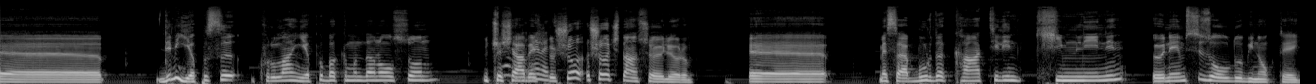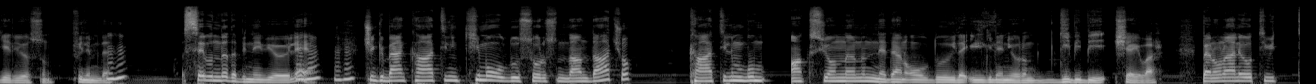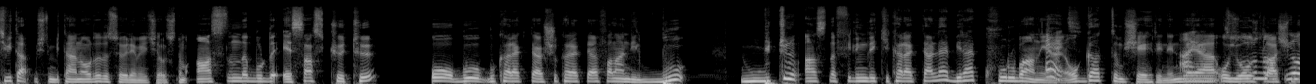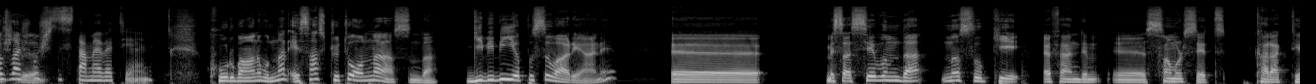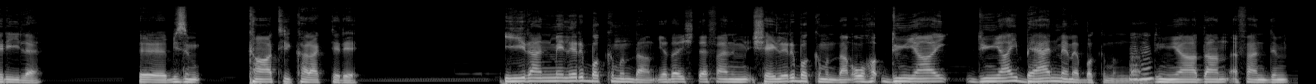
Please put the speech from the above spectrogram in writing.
değil mi yapısı kurulan yapı bakımından olsun, üç aşağı beş evet. yukarı. Şu şu açıdan söylüyorum. Ee, mesela burada katilin kimliğinin önemsiz olduğu bir noktaya geliyorsun filmde. Hı hı. Seven'da da bir nevi öyle ya. Hı hı, hı. Çünkü ben katilin kim olduğu sorusundan daha çok katilin bu aksiyonlarının neden olduğuyla ilgileniyorum gibi bir şey var. Ben ona hani o tweet, tweet atmıştım bir tane orada da söylemeye çalıştım. Aslında burada esas kötü o bu bu karakter şu karakter falan değil. Bu bütün aslında filmdeki karakterler birer kurban yani. Evet. O Gotham şehrinin veya Aynen. o Sorunu- yozlaşmışlığı. yozlaşmış sistem evet yani. kurbanı bunlar. Esas kötü onlar aslında. Gibi bir yapısı var yani. Ee, mesela Seven'da nasıl ki efendim e, Somerset karakteriyle e, bizim katil karakteri iğrenmeleri bakımından ya da işte efendim şeyleri bakımından o dünyayı dünyayı beğenmeme bakımından Hı hı. dünyadan efendim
